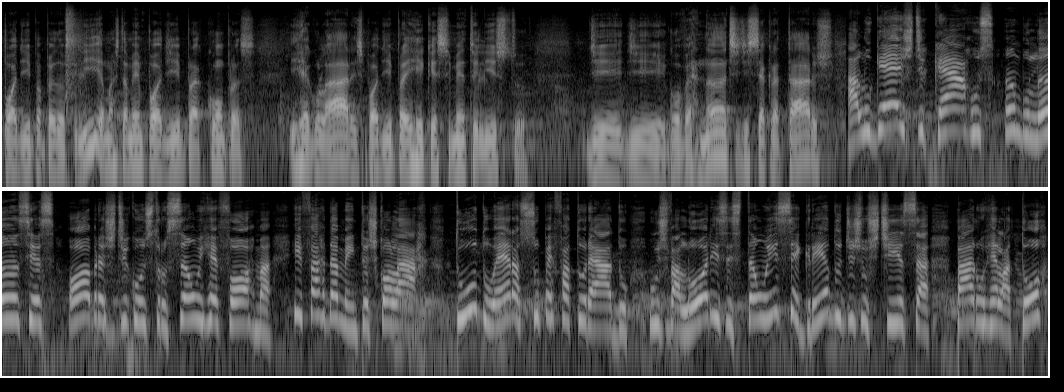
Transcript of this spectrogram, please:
pode ir para pedofilia, mas também pode ir para compras irregulares, pode ir para enriquecimento ilícito de, de, governantes, de secretários. Aluguéis de carros, ambulâncias, obras de construção e reforma e fardamento escolar. Tudo era superfaturado. Os valores estão em segredo de justiça. Para o relator,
